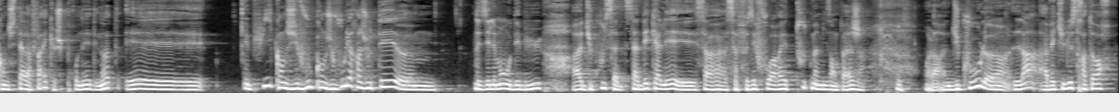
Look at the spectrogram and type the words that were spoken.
quand j'étais à la fac, je prenais des notes et et puis quand j'ai quand je voulais rajouter euh, des éléments au début, ah, du coup ça, ça décalait et ça ça faisait foirer toute ma mise en page. voilà. Du coup là avec Illustrator,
